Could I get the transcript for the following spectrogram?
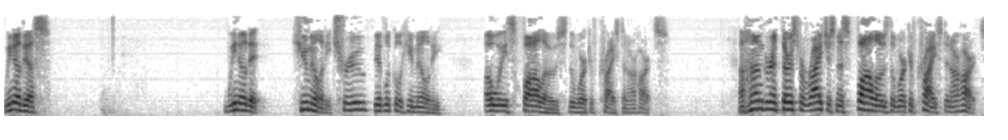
We know this. We know that humility, true biblical humility, always follows the work of Christ in our hearts. A hunger and thirst for righteousness follows the work of Christ in our hearts.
